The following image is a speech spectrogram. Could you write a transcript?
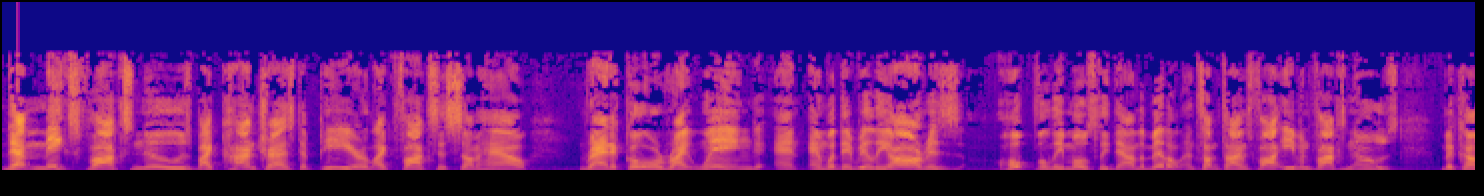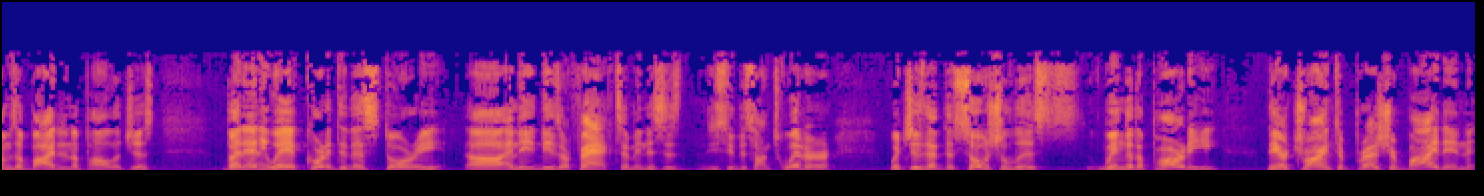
that makes Fox News, by contrast, appear like Fox is somehow radical or right wing, and and what they really are is hopefully mostly down the middle. And sometimes even Fox News becomes a Biden apologist. But anyway, according to this story, uh, and these, these are facts. I mean, this is you see this on Twitter, which is that the socialists wing of the party they are trying to pressure Biden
